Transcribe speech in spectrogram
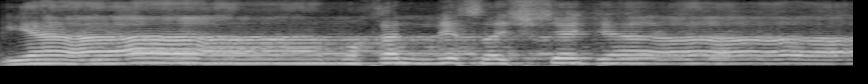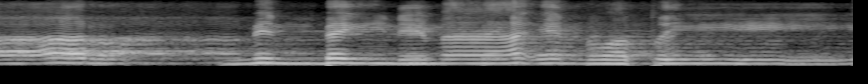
يا مخلص الشجر من بين ماء وطين.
